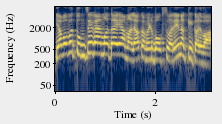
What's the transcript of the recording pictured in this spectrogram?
याबाबत तुमचे काय मत आहे? आम्हाला कमेंट बॉक्सद्वारे नक्की कळवा.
